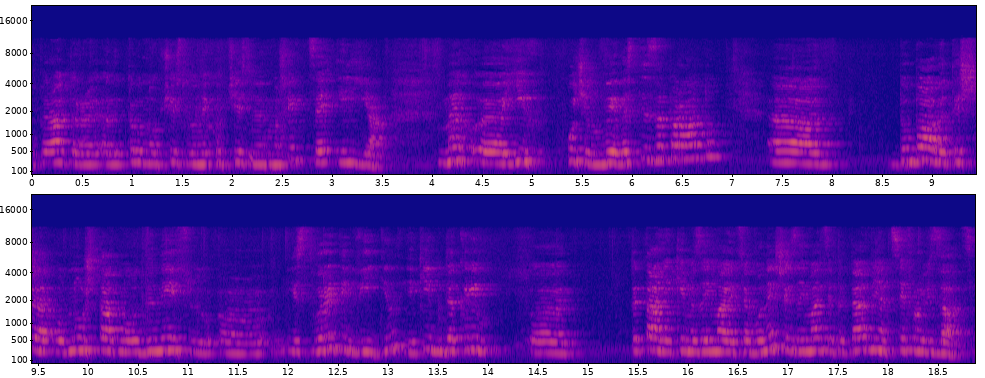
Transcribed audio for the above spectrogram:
оператор електронно обчислюваних обчислюваних машин це Ілля. Ми е, їх хочемо вивести з апарату, е, додати ще одну штатну одиницю і створити відділ, який буде крім питань, якими займаються вони, ще й займається питанням цифровізації.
